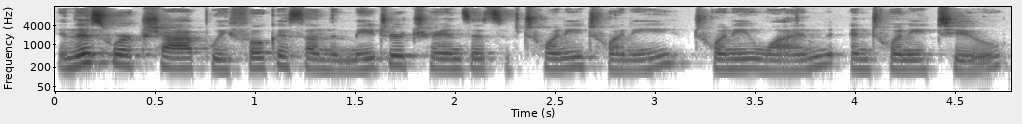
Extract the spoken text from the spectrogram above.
In this workshop, we focus on the major transits of 2020, 21, and 22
